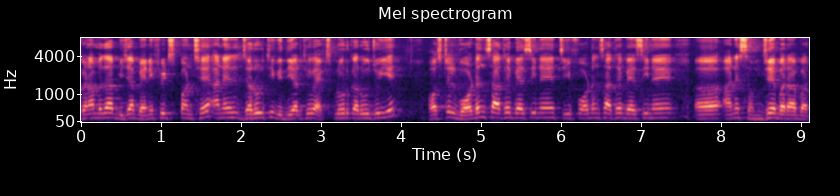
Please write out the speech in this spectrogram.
ઘણા બધા બીજા બેનિફિટ્સ પણ છે અને જરૂરથી વિદ્યાર્થીઓ એક્સપ્લોર કરવું જોઈએ. હોસ્ટેલ વોર્ડન સાથે બેસીને, ચીફ વોર્ડન સાથે બેસીને આને સમજે બરાબર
